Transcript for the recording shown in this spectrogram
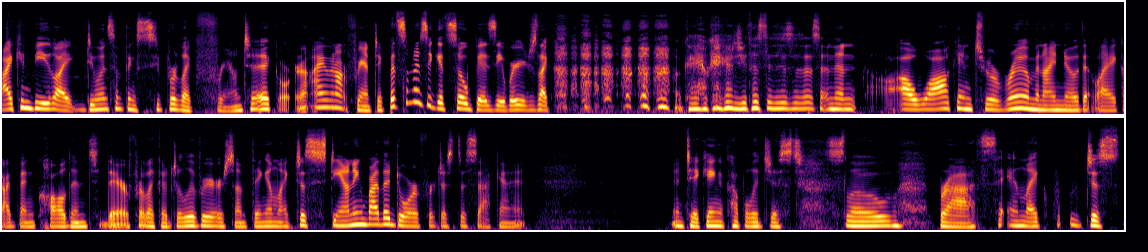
I can be like doing something super like frantic, or I'm not frantic, but sometimes it gets so busy where you're just like, okay, okay, gotta do this, this, this, this. And then I'll walk into a room and I know that like I've been called into there for like a delivery or something. And like just standing by the door for just a second and taking a couple of just slow breaths and like just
